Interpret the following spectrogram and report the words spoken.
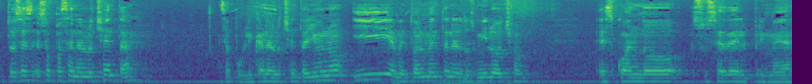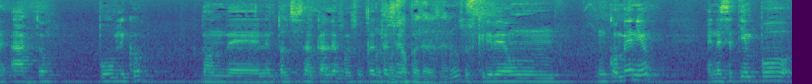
Entonces eso pasa en el 80, se publica en el 81 y eventualmente en el 2008 es cuando sucede el primer acto público donde el entonces alcalde Alfonso Petersen suscribe un, un convenio. En ese tiempo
